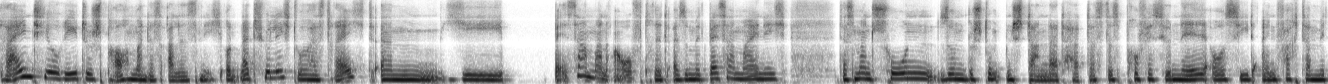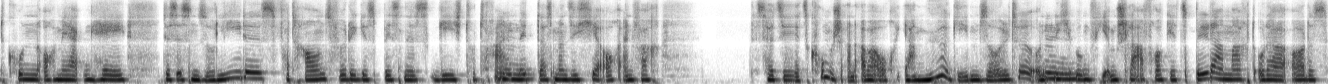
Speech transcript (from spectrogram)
Rein theoretisch braucht man das alles nicht. Und natürlich, du hast recht, ähm, je besser man auftritt, also mit besser meine ich, dass man schon so einen bestimmten Standard hat, dass das professionell aussieht, einfach damit Kunden auch merken, hey, das ist ein solides, vertrauenswürdiges Business, gehe ich total mhm. mit, dass man sich hier auch einfach das hört sich jetzt komisch an, aber auch ja Mühe geben sollte und mhm. nicht irgendwie im Schlafrock jetzt Bilder macht oder oh, das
